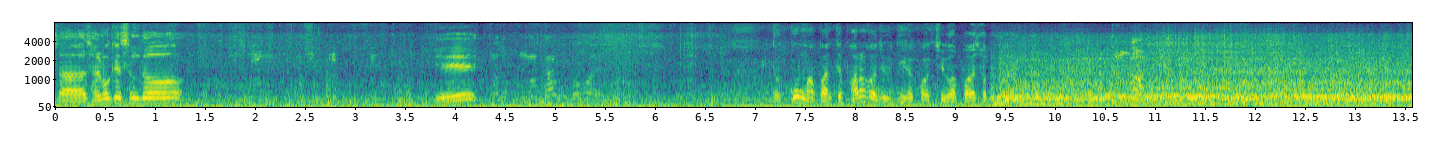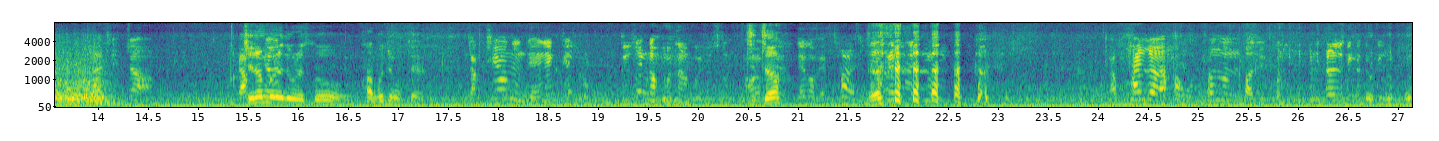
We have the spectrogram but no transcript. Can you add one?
자, 잘 먹겠습니다. 예. 꼭 아빠한테 팔아가지고 네가 꽝 치고 아빠가 잡은 거 아니야 나 진짜 지난번에도 그랬어. 때. 낚 시하는 내내 계속 그 생각만 하고 있었어 진짜? 아, 내가 왜 팔았지? 나 팔려야 한 5천 원 가질 거 이런 생각이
